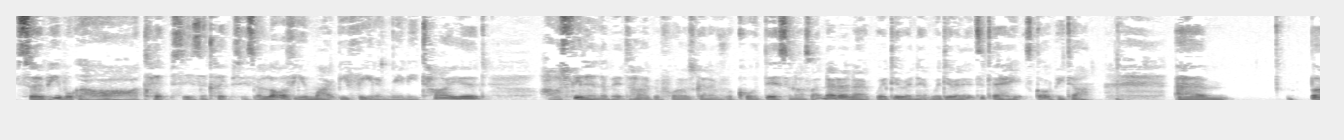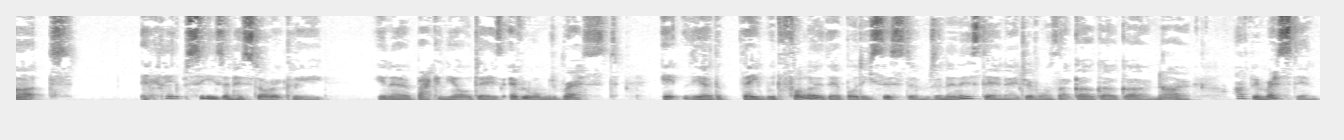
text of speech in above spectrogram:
So people go, oh, eclipses, eclipses. A lot of you might be feeling really tired. I was feeling a bit tired before I was going to record this, and I was like, no, no, no, we're doing it. We're doing it today. It's got to be done. Um, but eclipse season historically, you know, back in the old days, everyone would rest. It, you know, the, they would follow their body systems. And in this day and age, everyone's like, go, go, go. No, I've been resting.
